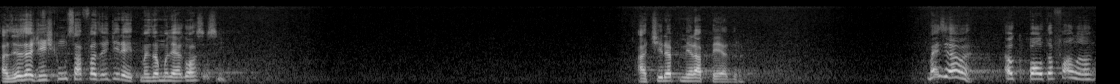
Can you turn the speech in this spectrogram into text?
Às vezes a gente que não sabe fazer direito, mas a mulher gosta sim. Atira a primeira pedra. Mas é. É o que Paulo está falando.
